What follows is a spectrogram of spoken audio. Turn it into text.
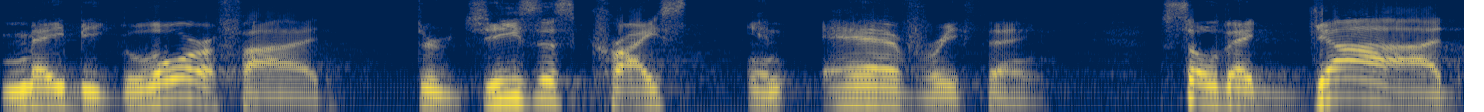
may be glorified through Jesus Christ in everything. So that God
